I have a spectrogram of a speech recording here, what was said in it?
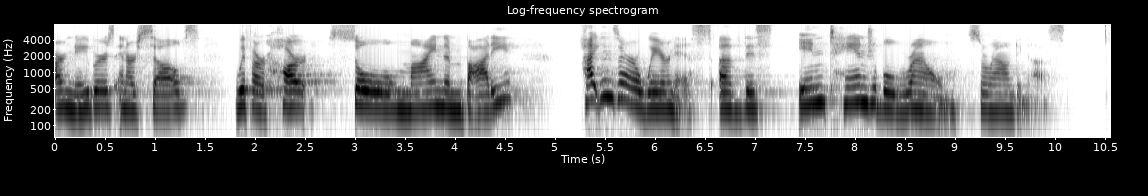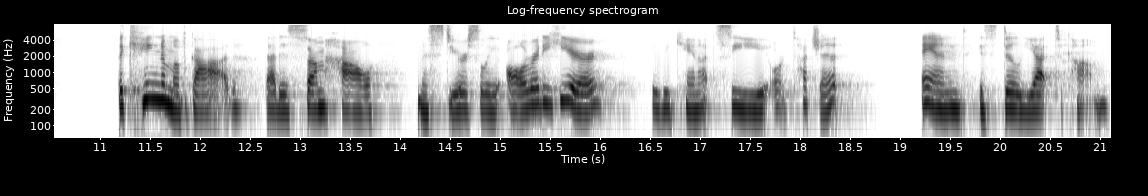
our neighbors, and ourselves with our heart, soul, mind, and body heightens our awareness of this intangible realm surrounding us. The kingdom of God that is somehow mysteriously already here, that we cannot see or touch it, and is still yet to come.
